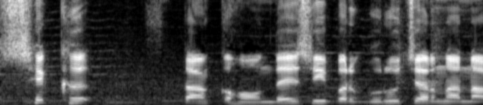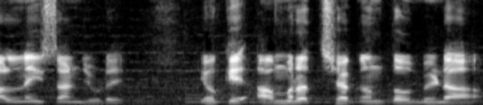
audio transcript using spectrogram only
ਸਿੱਖ ਤਾਂ ਕਹਾਉਂਦੇ ਸੀ, ਪਰ ਗੁਰੂ ਚਰਨਾਂ ਨਾਲ ਨਹੀਂ ਸਨ ਜੁੜੇ। ਕਿਉਂਕਿ ਅੰਮ੍ਰਿਤ ਛਕਣ ਤੋਂ ਬਿਨਾ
